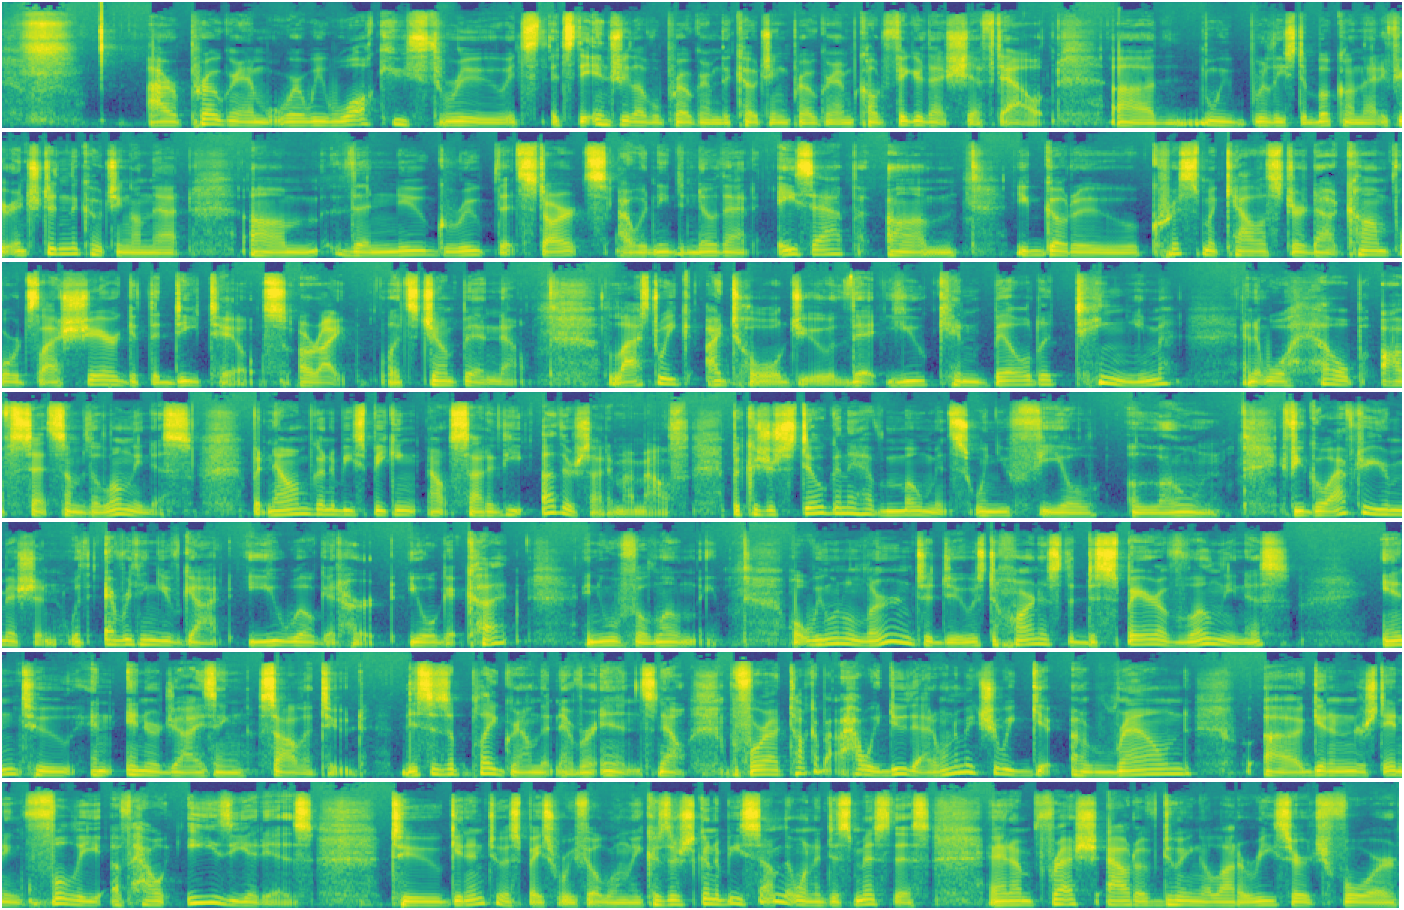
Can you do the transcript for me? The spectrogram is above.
our program where we walk you through it's it's the entry level program the coaching program called figure that shift out. Uh, we released a book on that. If you're interested in the coaching on that um, the new group that starts i would need to know that asap um, you go to chrismcallister.com forward slash share get the details. All right let's jump in now. Last week i told you that you can build a team and it will help offset some of the loneliness. But now I'm going to be speaking outside of the other side of my mouth because you're still going to have moments when you feel alone. If you go after your mission with everything you've got, you will get hurt. You will get cut and you will feel lonely. What we want to learn to do is to harness the despair of loneliness into an energizing solitude. This is a playground that never ends. Now, before I talk about how we do that, I want to make sure we get around, uh, get an understanding fully of how easy it is to get into a space where we feel lonely. Because there's going to be some that want to dismiss this. And I'm fresh out of doing a lot of research for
